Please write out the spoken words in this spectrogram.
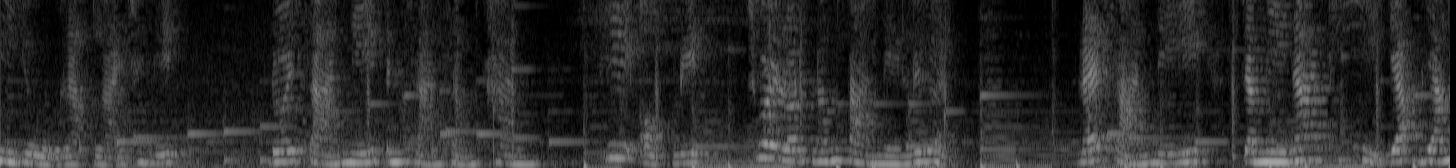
มีอยู่หลากหลายชนิด โดยสารนี้เป็นสารสำคัญ ที่ออกฤทธิ์ช่วยลดน้ำตาลในเลือด และสารนี้จะมีหน้าที่ยับยั้ง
